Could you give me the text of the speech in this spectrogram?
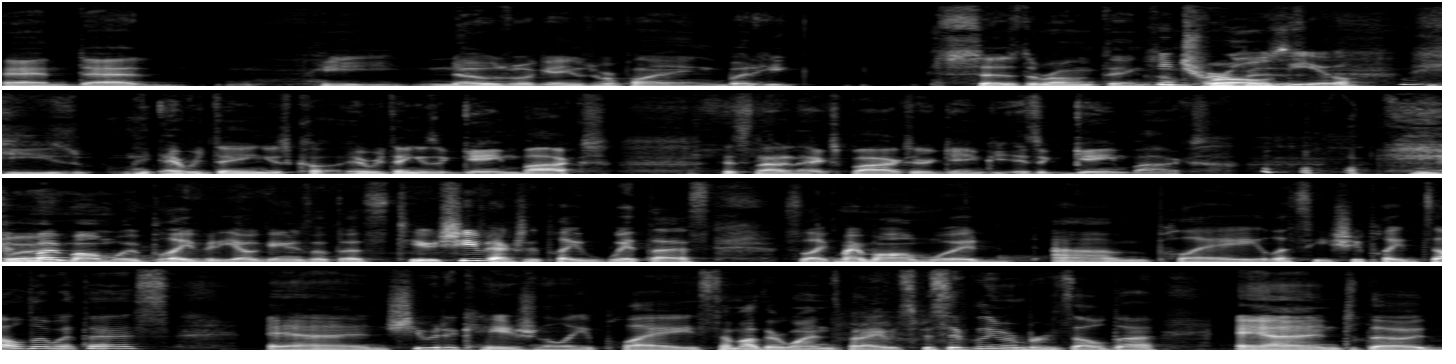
And dad he knows what games we're playing, but he says the wrong things. He trolls purpose. you. He's everything is everything is a game box. It's not an Xbox or a game. It's a game box. But, my mom would play video games with us too. She actually played with us. So like my mom would um, play. Let's see, she played Zelda with us, and she would occasionally play some other ones. But I specifically remember Zelda and the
